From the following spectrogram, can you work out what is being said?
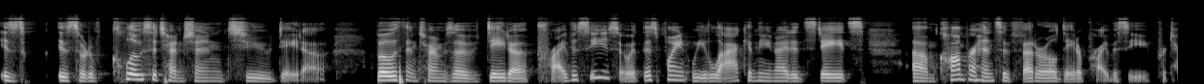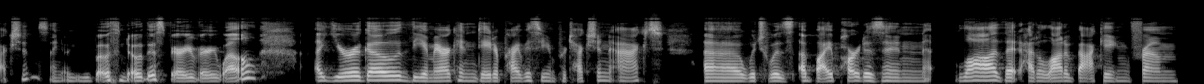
is is sort of close attention to data both in terms of data privacy. So at this point, we lack in the United States um, comprehensive federal data privacy protections. I know you both know this very, very well. A year ago, the American Data Privacy and Protection Act, uh, which was a bipartisan law that had a lot of backing from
